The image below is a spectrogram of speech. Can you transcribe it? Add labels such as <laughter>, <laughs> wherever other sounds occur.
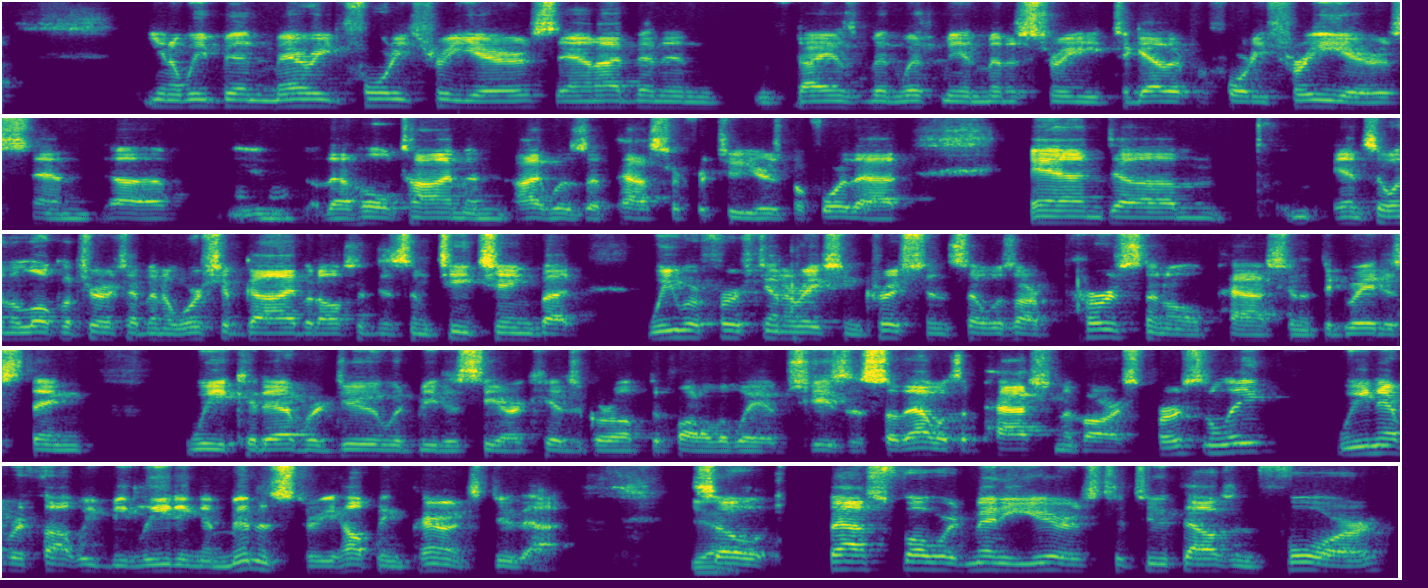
you know, we've been married 43 years, and I've been in, Diane's been with me in ministry together for 43 years. And uh, that whole time, and I was a pastor for two years before that. And, um, and so in the local church, I've been a worship guy, but also did some teaching. But we were first generation Christians. So it was our personal passion that the greatest thing we could ever do would be to see our kids grow up to follow the way of Jesus. So that was a passion of ours personally we never thought we'd be leading a ministry helping parents do that. Yeah. So fast forward many years to 2004,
